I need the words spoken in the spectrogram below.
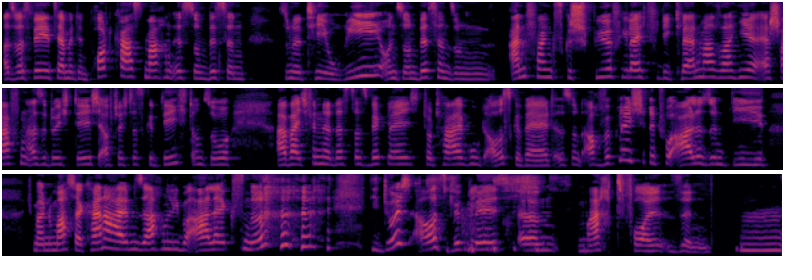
Also was wir jetzt ja mit dem Podcast machen, ist so ein bisschen so eine Theorie und so ein bisschen so ein Anfangsgespür vielleicht für die Clanmother hier erschaffen, also durch dich, auch durch das Gedicht und so. Aber ich finde, dass das wirklich total gut ausgewählt ist und auch wirklich Rituale sind, die ich meine, du machst ja keine halben Sachen, liebe Alex, ne? die durchaus wirklich ähm, machtvoll sind. Mm,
